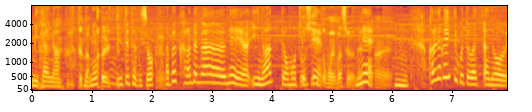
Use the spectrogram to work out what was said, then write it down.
みたいな。言ってた、ね、言ってた。でしょ、うん、やっぱり体がねいいなって思ってて。いいと思いますよね、ね。はい、うん、体がいいってことはあの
